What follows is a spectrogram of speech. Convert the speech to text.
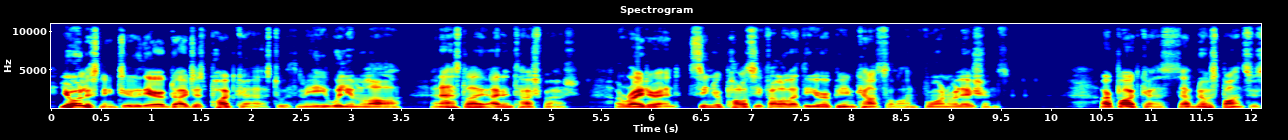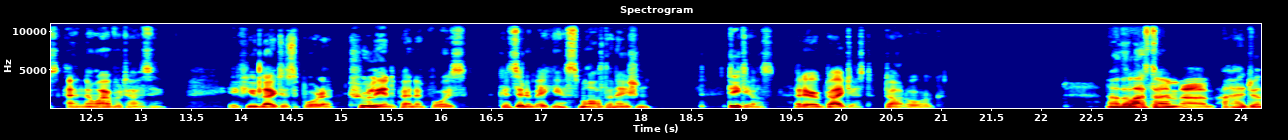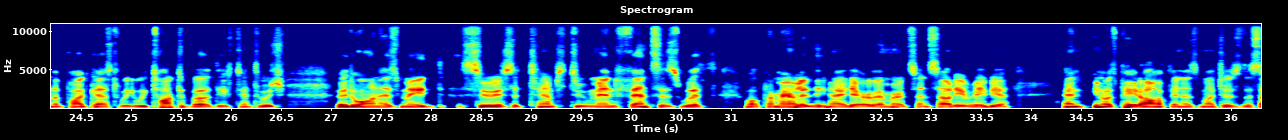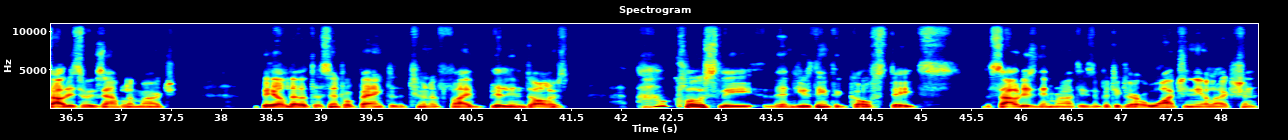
You're listening to the Arab Digest podcast with me, William Law, and Aslı Aydıntaşbaş, a writer and senior policy fellow at the European Council on Foreign Relations. Our podcasts have no sponsors and no advertising. If you'd like to support a truly independent voice, consider making a small donation. Details at ArabDigest.org. Now, the last time uh, I had you on the podcast, we, we talked about the extent to which Erdogan has made serious attempts to mend fences with, well, primarily the United Arab Emirates and Saudi Arabia. And, you know, it's paid off in as much as the Saudis, for example, in March bailed out the central bank to the tune of $5 billion. How closely then do you think the Gulf states, the Saudis, the Emiratis in particular, are watching the election?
